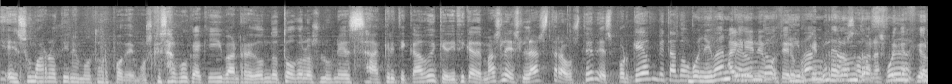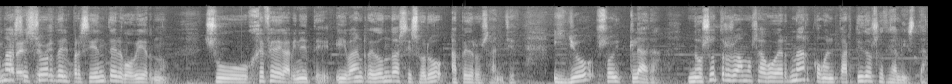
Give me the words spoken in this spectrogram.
eh, Sumar no tiene motor Podemos? Que es algo que aquí Iván Redondo todos los lunes ha criticado y que dice que además les lastra a ustedes. ¿Por qué han vetado bueno, Iván a Irene Redondo? Iván nunca Redondo una fue un asesor del presidente del gobierno. Su jefe de gabinete, Iván Redondo, asesoró a Pedro Sánchez. Y yo soy clara. Nosotros vamos a gobernar con el Partido Socialista.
